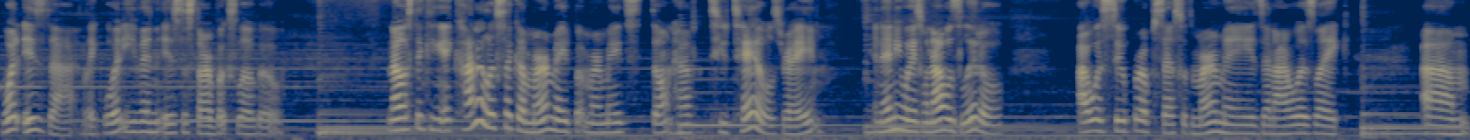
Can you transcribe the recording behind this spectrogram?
what is that? Like, what even is the Starbucks logo? And I was thinking, it kind of looks like a mermaid, but mermaids don't have two tails, right? And, anyways, when I was little, I was super obsessed with mermaids, and I was like, um,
